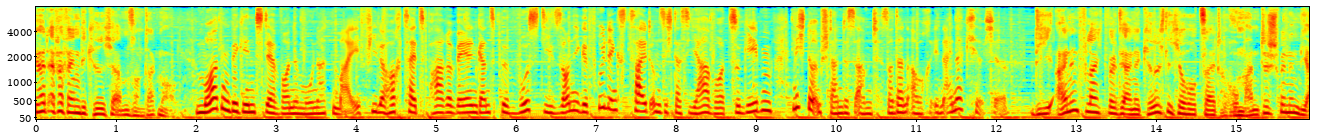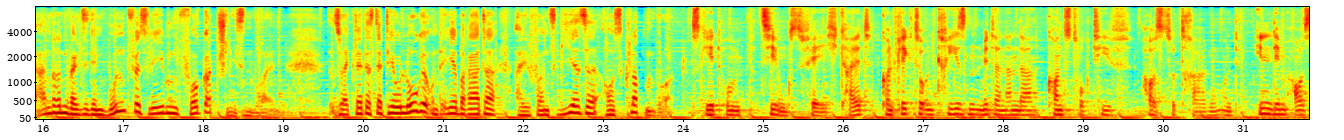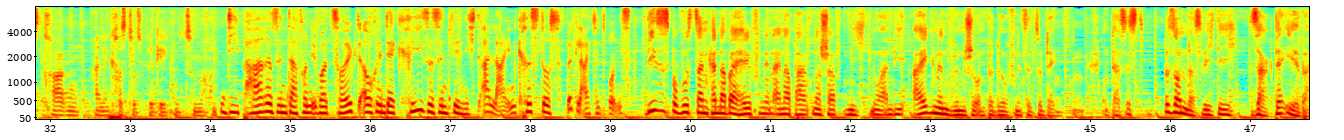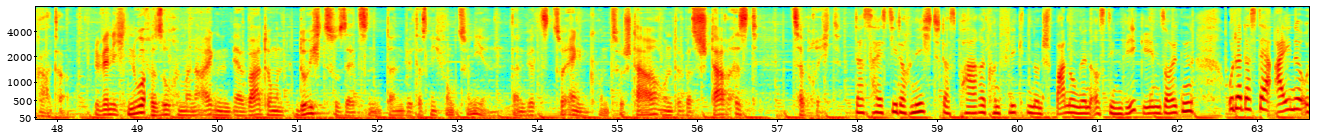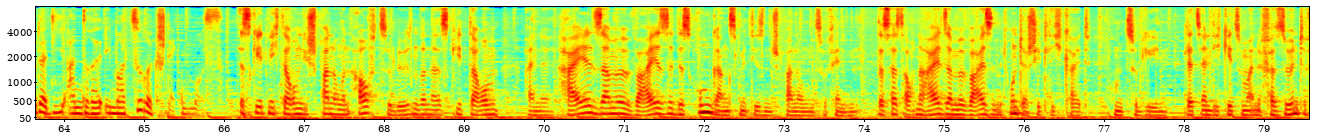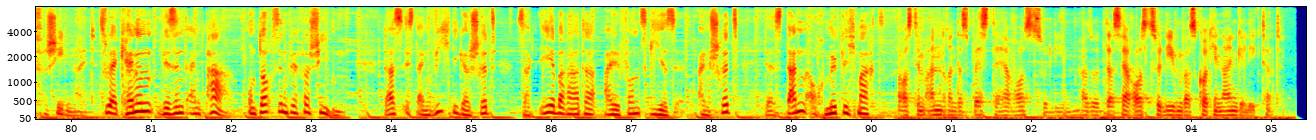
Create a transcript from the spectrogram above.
Hört FFN die Kirche am Sonntagmorgen. Morgen beginnt der Wonnemonat Mai. Viele Hochzeitspaare wählen ganz bewusst die sonnige Frühlingszeit, um sich das Ja-Wort zu geben. Nicht nur im Standesamt, sondern auch in einer Kirche. Die einen vielleicht, weil sie eine kirchliche Hochzeit romantisch finden, die anderen, weil sie den Bund fürs Leben vor Gott schließen wollen. So erklärt es der Theologe und Eheberater Alfons Gierse aus Kloppenburg. Es geht um Beziehungsfähigkeit, Konflikte und Krisen miteinander konstruktiv auszutragen und in dem Austragen eine Christusbegegnung zu machen. Die Paare sind davon überzeugt, auch in der Krise sind wir nicht allein. Christus begleitet uns. Dieses Bewusstsein kann dabei helfen, in einer Partnerschaft nicht nur an die eigenen Wünsche und Bedürfnisse zu denken. Und das ist besonders wichtig, sagt der Eheberater. Wenn ich nur versuche, meine eigenen Erwartungen durchzusetzen, dann wird das nicht funktionieren. Dann wird es zu eng und zu starr und was starr ist, zerbricht. Das heißt jedoch nicht, dass Paare Konflikten und Spannungen aus dem Weg gehen sollten oder dass der eine oder die andere immer zurückstecken muss. Es geht nicht darum, die Spannungen aufzulösen, sondern es geht darum, eine heilsame Weise des Umgangs mit diesen Spannungen zu finden. Das heißt auch eine heilsame Weise mit Unterschiedlichkeit umzugehen. Letztendlich geht es um eine versöhnte Verschiedenheit. Zu erkennen, wir sind ein Paar und doch sind wir verschieden. Das ist ein wichtiger Schritt, sagt Eheberater Alfons Gierse. Ein Schritt, der es dann auch möglich macht, aus dem anderen das Beste herauszulieben, also das herauszulieben, was Gott hineingelegt hat.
